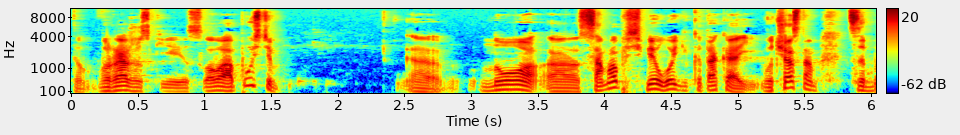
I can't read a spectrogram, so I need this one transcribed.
там, вражеские слова опустим, но э, сама по себе логика такая. Вот сейчас там ЦБ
